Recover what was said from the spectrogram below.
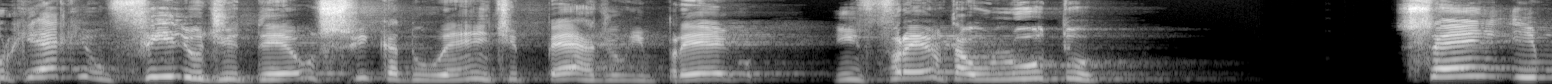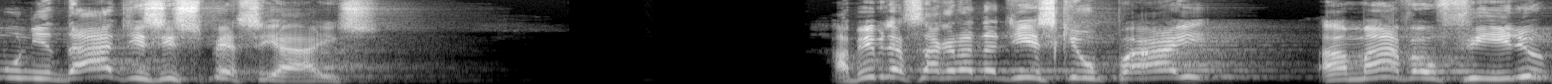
Por que é que o filho de Deus fica doente, perde o emprego, enfrenta o luto, sem imunidades especiais? A Bíblia Sagrada diz que o pai amava o filho,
